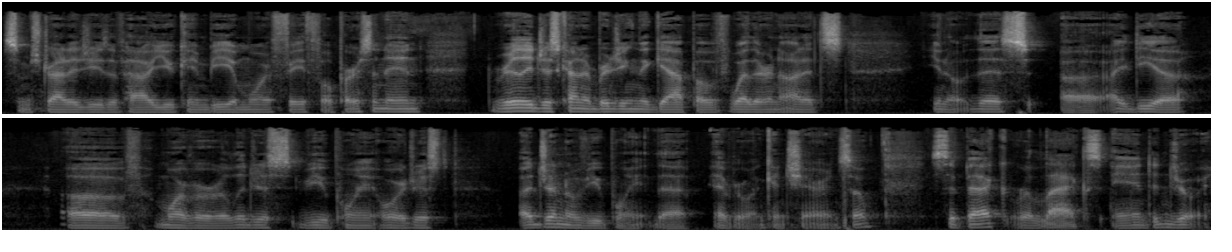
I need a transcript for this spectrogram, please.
some strategies of how you can be a more faithful person, and really just kind of bridging the gap of whether or not it's, you know, this uh, idea of more of a religious viewpoint or just a general viewpoint that everyone can share. And so sit back, relax, and enjoy.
